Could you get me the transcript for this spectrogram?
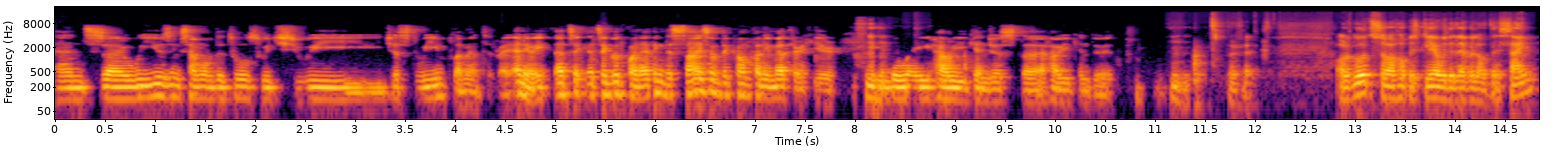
And so we using some of the tools which we just we implemented, right? Anyway, that's a that's a good point. I think the size of the company matter here in the way how you can just uh, how you can do it. Mm-hmm. Perfect. All good. So I hope it's clear with the level of design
